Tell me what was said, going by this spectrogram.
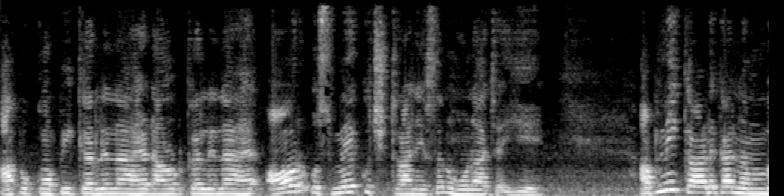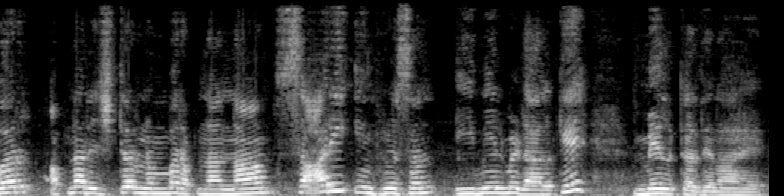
आपको कॉपी कर लेना है, डाउनलोड कर लेना है और उसमें कुछ ट्रांजेक्शन होना चाहिए। अपनी कार्ड का नंबर, अपना रजिस्टर नंबर, अपना नाम, सारी इंफॉर्मेशन ईमेल में डाल के मेल कर देना है।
